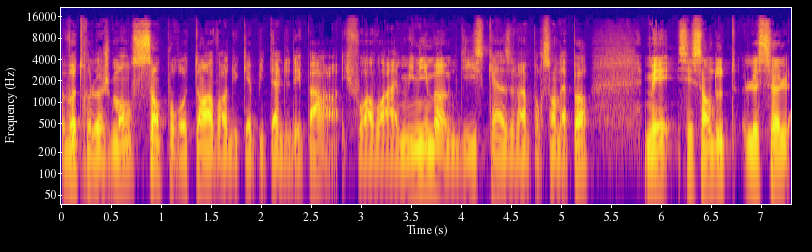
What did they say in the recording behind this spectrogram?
votre logement sans pour autant avoir du capital de départ. il faut avoir un minimum 10, 15, 20 d'apport, mais c'est sans doute le seul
